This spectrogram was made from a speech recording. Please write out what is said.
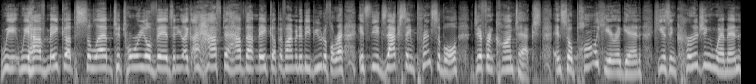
We we have makeup celeb tutorial vids and you're like I have to have that makeup if I'm going to be beautiful, right? It's the exact same principle, different context. And so Paul here again, he is encouraging women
